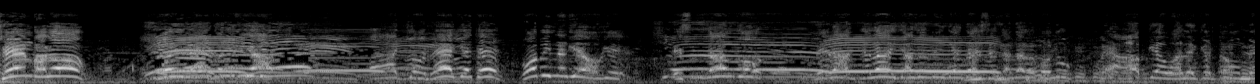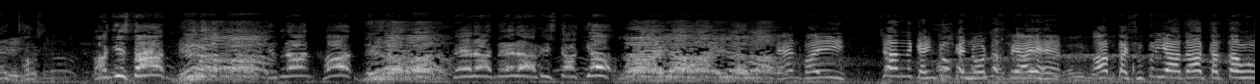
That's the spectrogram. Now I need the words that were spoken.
शेम बोलो कोई रह तो नहीं गया। आज जो रह गए थे, वो भी नंगे हो गए। इस निज़ाम को मेरा गला इजाज़त नहीं इससे ज़्यादा मैं बोलूँ मैं आपके हवाले करता हूँ मैं पाकिस्तान! इमरान खान! तेरा मेरा रिश्ता क्या? बहन भाई चंद घंटों के नोटिस पे आए हैं। आपका शुक्रिया अदा करता हूँ।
